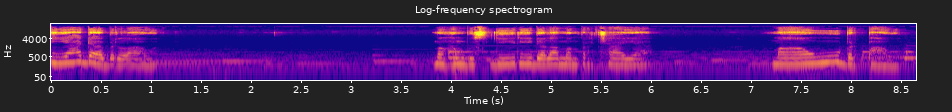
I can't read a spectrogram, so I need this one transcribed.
tiada berlaut. Menghembus diri dalam mempercaya, mau berpaut.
